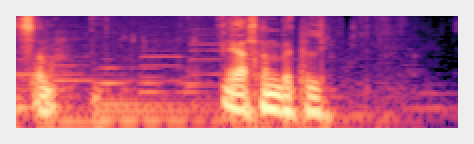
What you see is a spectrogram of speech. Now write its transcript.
ተፈጸመ። ያሰንብትልኝ።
